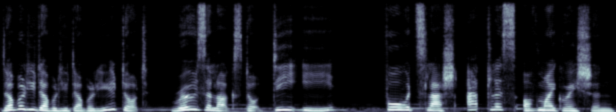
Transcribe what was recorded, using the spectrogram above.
www.rosalux.de forward slash Atlas of Migration.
